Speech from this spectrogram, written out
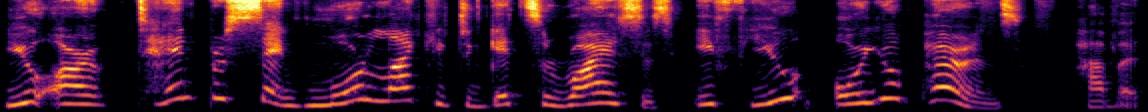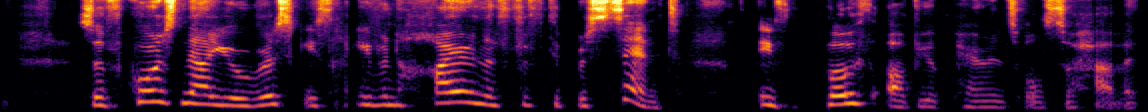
you are 10% more likely to get psoriasis if you or your parents have it. So, of course, now your risk is even higher than 50% if both of your parents also have it.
